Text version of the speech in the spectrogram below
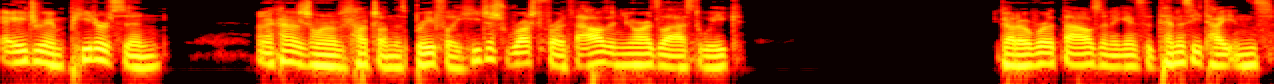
Adrian Peterson, and I kind of just wanted to touch on this briefly. He just rushed for a thousand yards last week. Got over a thousand against the Tennessee Titans.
